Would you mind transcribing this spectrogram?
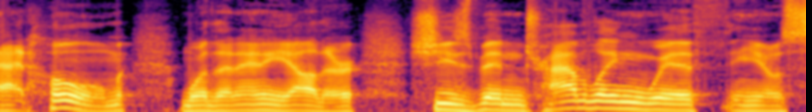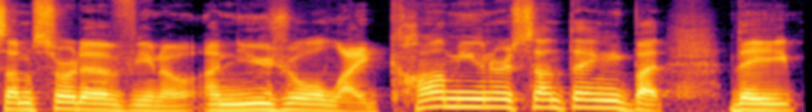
at home more than any other. She's been traveling with, you know, some sort of, you know, unusual like commune or something, but they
